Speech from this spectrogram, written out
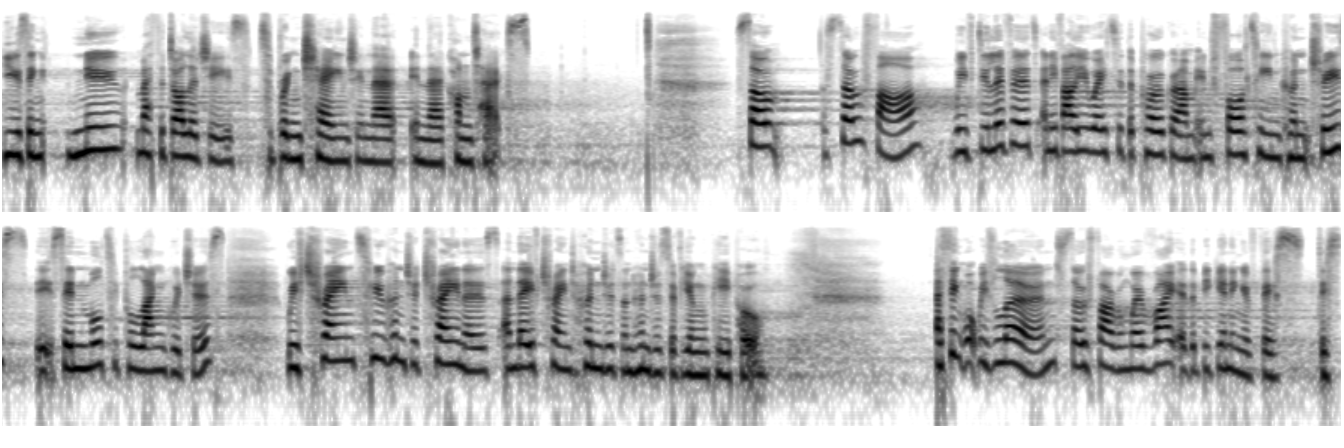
using new methodologies to bring change in their, in their context. So, so far, we've delivered and evaluated the program in 14 countries. It's in multiple languages. We've trained 200 trainers, and they've trained hundreds and hundreds of young people. I think what we've learned so far, and we're right at the beginning of this, this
